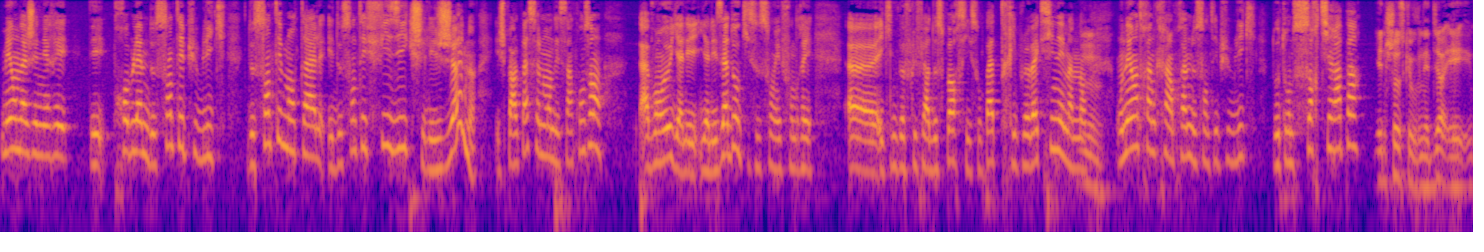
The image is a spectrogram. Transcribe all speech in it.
mais on a généré des problèmes de santé publique, de santé mentale et de santé physique chez les jeunes, et je ne parle pas seulement des 5-11 ans, avant eux, il y, a les, ados qui se sont effondrés euh, et qui ne peuvent plus faire de sport s'ils ne sont pas triple vaccinés maintenant. Hmm. On est en train de créer un problème de santé publique dont on ne sortira pas. Il y a une chose que vous venez de dire, et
